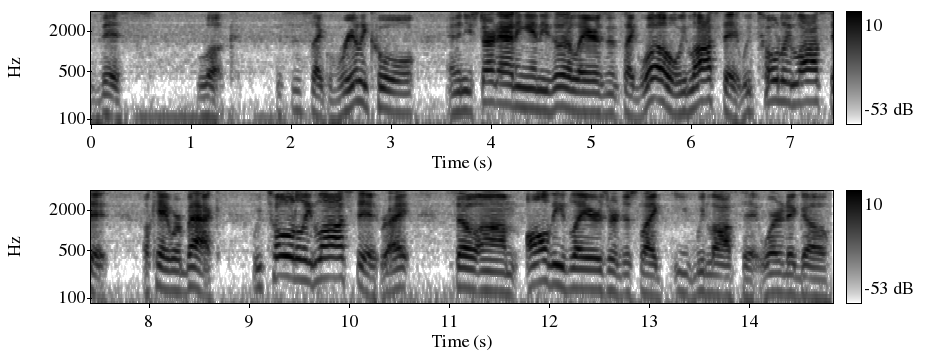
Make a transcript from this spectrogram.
this look. This is like really cool. And then you start adding in these other layers and it's like, whoa, we lost it. We totally lost it. Okay, we're back. We totally lost it, right? So um, all these layers are just like, we lost it. Where did it go?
